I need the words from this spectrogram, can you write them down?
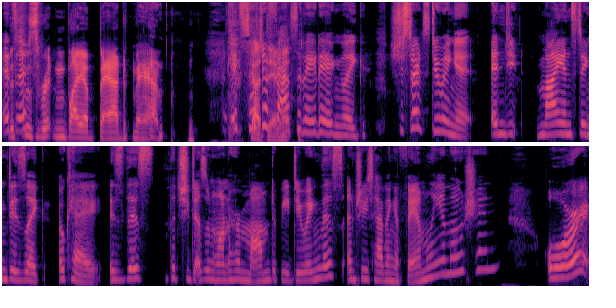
It's, this a- was written by a bad man. it's such God a damn it. fascinating, like, she starts doing it, and you, my instinct is like, okay, is this that she doesn't want her mom to be doing this and she's having a family emotion? Or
